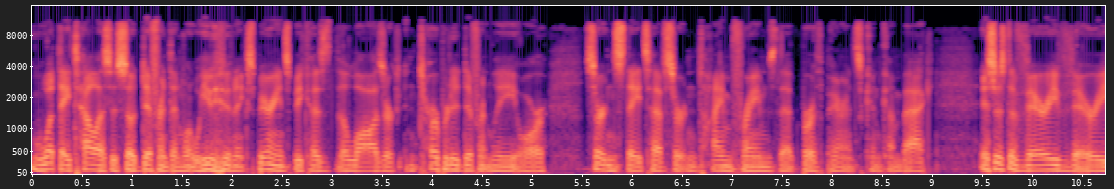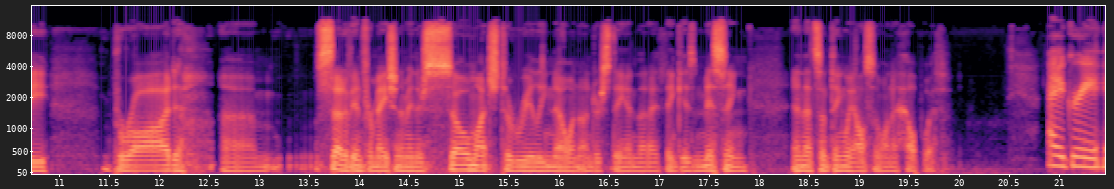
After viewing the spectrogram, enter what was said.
what they tell us is so different than what we've even experienced because the laws are interpreted differently or certain states have certain time frames that birth parents can come back it's just a very very broad um, set of information i mean there's so much to really know and understand that i think is missing and that's something we also want to help with I agree.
